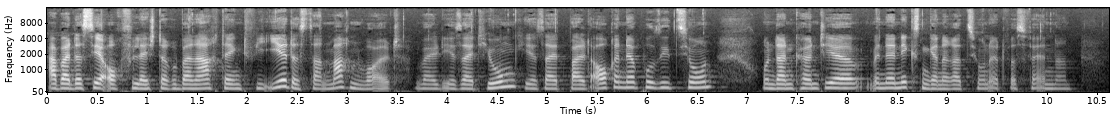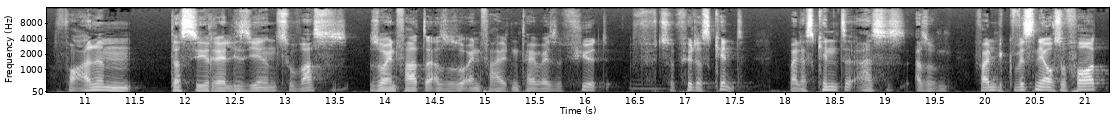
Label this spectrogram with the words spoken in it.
aber dass ihr auch vielleicht darüber nachdenkt, wie ihr das dann machen wollt, weil ihr seid jung, ihr seid bald auch in der Position und dann könnt ihr in der nächsten Generation etwas verändern. Vor allem, dass sie realisieren, zu was so ein Vater, also so ein Verhalten teilweise führt, für, für das Kind. Weil das Kind, also vor allem, wir wissen ja auch sofort,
